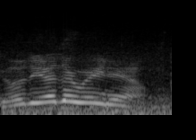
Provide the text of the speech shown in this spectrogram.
Go the other way now.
